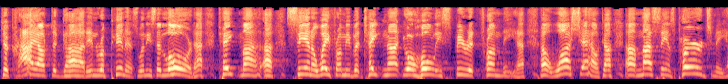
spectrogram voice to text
to cry out to God in repentance, when he said, Lord, uh, take my uh, sin away from me, but take not your Holy Spirit from me. Uh, wash out my sins, purge me,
